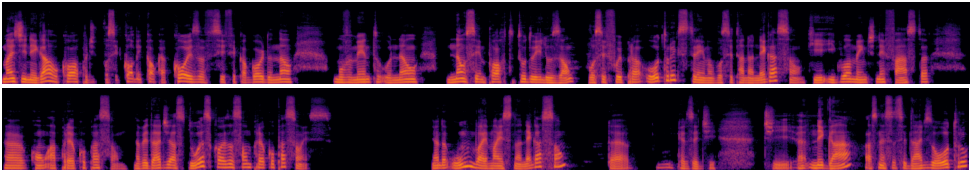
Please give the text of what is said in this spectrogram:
Mas de negar o corpo, de você come qualquer coisa, se fica gordo não, movimento ou não, não se importa, tudo é ilusão. Você foi para outro extremo, você está na negação, que é igualmente nefasta uh, com a preocupação. Na verdade, as duas coisas são preocupações. Um vai mais na negação, da, quer dizer, de, de uh, negar as necessidades, o outro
